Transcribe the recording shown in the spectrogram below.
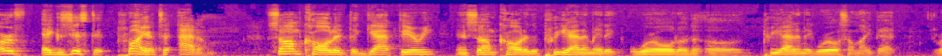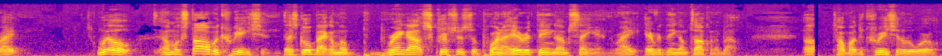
Earth existed prior to Adam. Some call it the gap theory, and some call it the pre-Adamic world or the uh, pre-Adamic world, something like that, right? Well, I'm gonna start with creation. Let's go back. I'm gonna bring out scriptures to point out everything I'm saying, right? Everything I'm talking about. Uh, talk about the creation of the world.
